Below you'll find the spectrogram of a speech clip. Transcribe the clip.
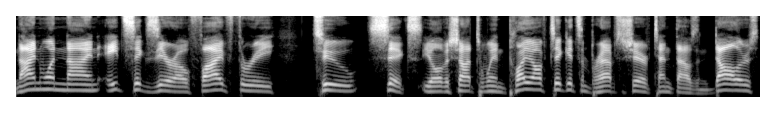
919-860-5326. You'll have a shot to win playoff tickets and perhaps a share of $10,000.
